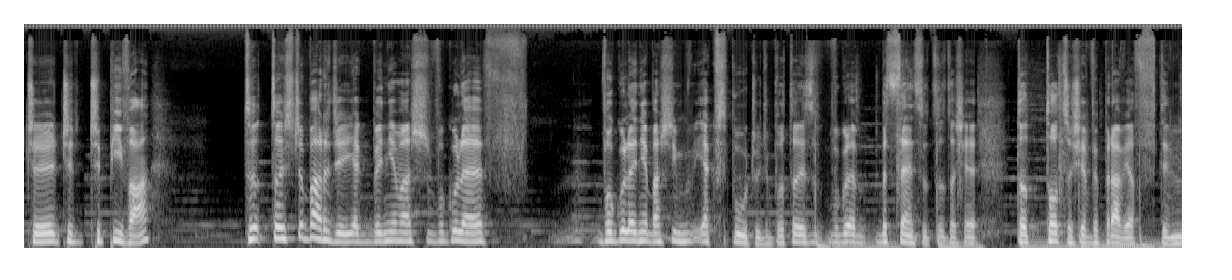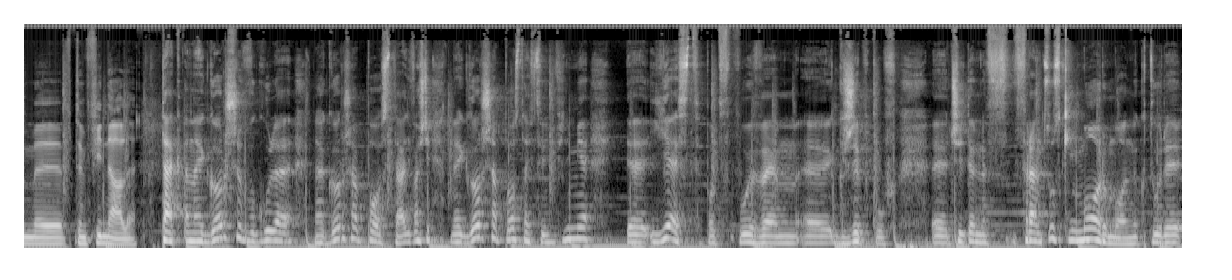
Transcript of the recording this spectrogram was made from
czy, czy, czy piwa, to, to jeszcze bardziej, jakby nie masz w ogóle w ogóle nie masz im jak współczuć, bo to jest w ogóle bez sensu, to, to, się, to, to co się wyprawia w tym, e, w tym finale. Tak, a najgorszy w ogóle, najgorsza postać, właśnie najgorsza postać w tym filmie e, jest pod wpływem e, grzybków, czyli ten francuski mormon, który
